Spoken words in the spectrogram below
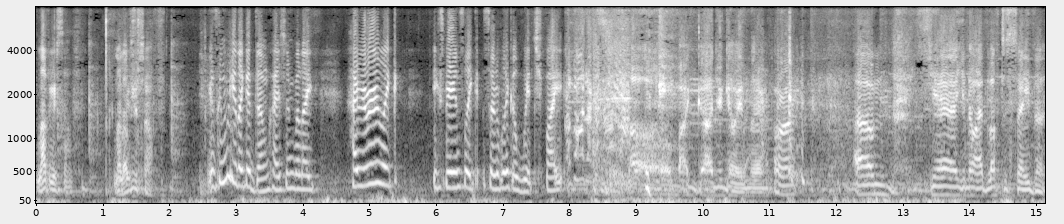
Love yourself. Love, Love yourself. yourself. It's gonna be like a dumb question, but like, have you ever like experienced like sort of like a witch fight? Oh my God, you're going there. All right. Um, yeah, you know, I'd love to say that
